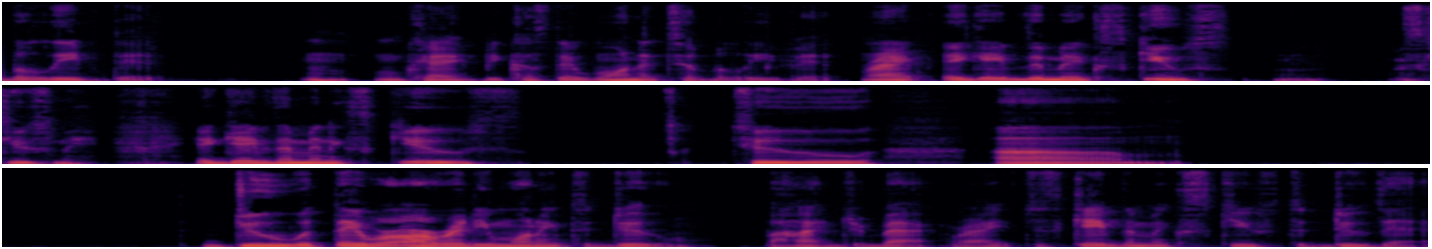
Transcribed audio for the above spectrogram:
believed it. Mm, okay. Because they wanted to believe it. Right. It gave them an excuse. Excuse me. It gave them an excuse to um do what they were already wanting to do behind your back, right? Just gave them excuse to do that,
